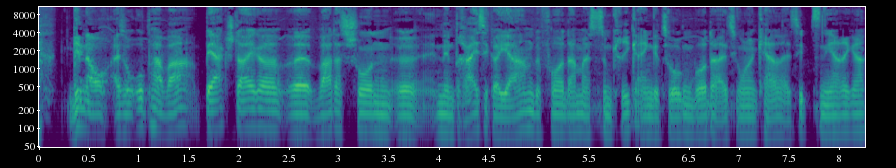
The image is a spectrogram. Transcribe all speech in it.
genau, also Opa war Bergsteiger, äh, war das schon äh, in den 30er Jahren, bevor er damals zum Krieg eingezogen wurde, als junger Kerl, als 17-Jähriger.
